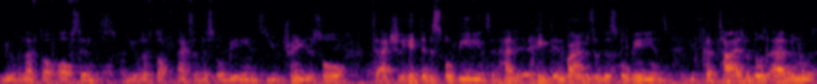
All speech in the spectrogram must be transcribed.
you've left off all sins, you've left off acts of disobedience, you've trained your soul to actually hate the disobedience and had, hate the environments of disobedience, you've cut ties with those avenues,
